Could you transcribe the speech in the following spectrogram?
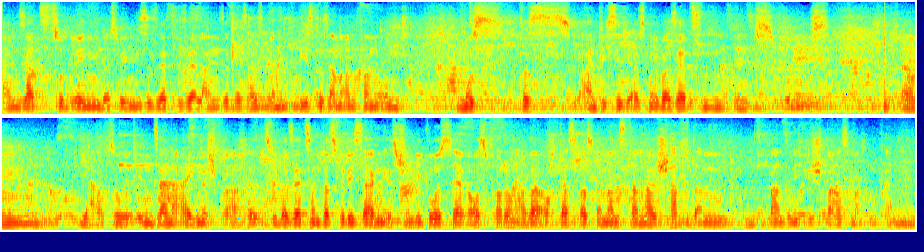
einen Satz zu bringen, weswegen diese Sätze sehr lang sind. Das heißt, man liest es am Anfang und muss das eigentlich sich erstmal übersetzen und, und ähm, ja, so in seine eigene Sprache zu übersetzen. Und das würde ich sagen, ist schon die größte Herausforderung, aber auch das, was, wenn man es dann mal schafft, am wahnsinnig viel Spaß machen kann.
